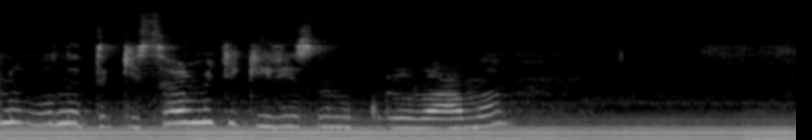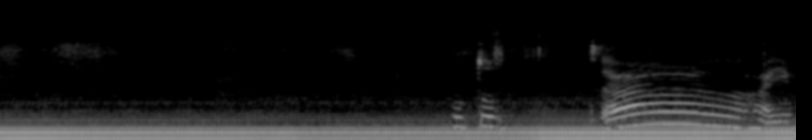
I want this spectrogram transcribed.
Ну, вони такі самі, тільки різними кольорами. Тут лагає.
